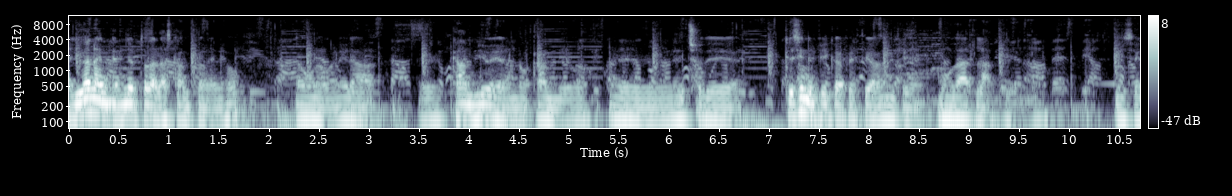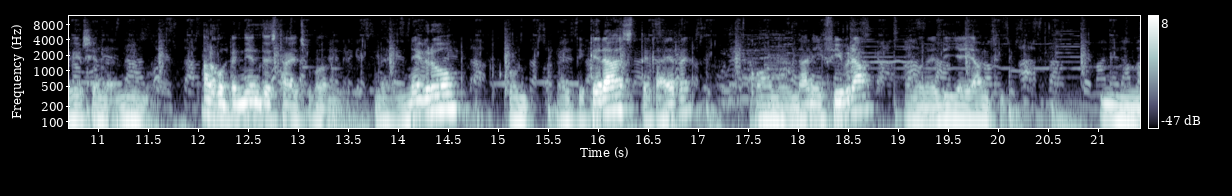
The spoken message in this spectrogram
ayudan a entender todas las canciones, ¿no? De alguna manera, el cambio y el no cambio, el hecho de qué significa efectivamente mudar la piel y seguir siendo el mismo. Algo pendiente está hecho con negro, con el Piqueras, TKR, con el Dani Fibra y con el DJ Anfi. Mm,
